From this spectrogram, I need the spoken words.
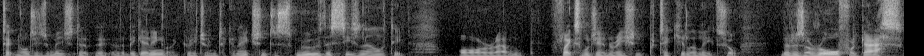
technologies we mentioned at the, at the beginning, like greater interconnection to smooth this seasonality, or um, flexible generation particularly. So there is a role for gas,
